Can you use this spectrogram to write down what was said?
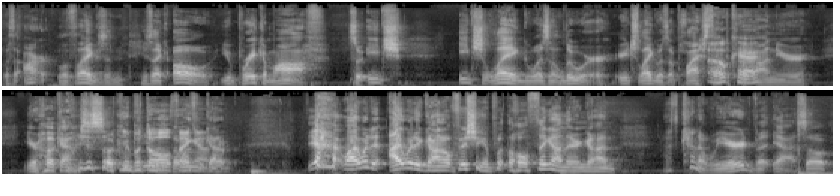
With ar- with legs, and he's like, oh, you break them off. So each each leg was a lure. Each leg was a plastic to put on your your hook. I was just so confused. You put the whole but thing once we on got it- Yeah, well, I would I would have gone out fishing and put the whole thing on there and gone. That's kind of weird, but yeah. So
